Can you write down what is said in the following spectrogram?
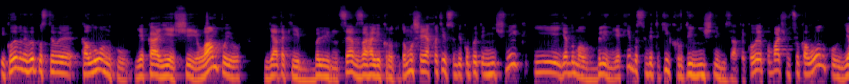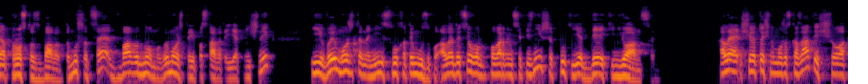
І коли вони випустили колонку, яка є ще й лампою, я такий, блін, це взагалі круто. Тому що я хотів собі купити нічник, і я думав, блін, який би собі такий крутий нічник взяти. Коли я побачив цю колонку, я просто збавив, тому що це два в одному. Ви можете її поставити як нічник, і ви можете на ній слухати музику. Але до цього повернемося пізніше. Тут є деякі нюанси. Але що я точно можу сказати, що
